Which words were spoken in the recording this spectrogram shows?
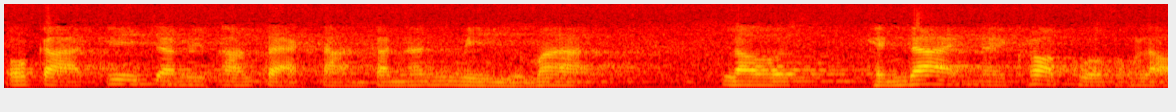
โอกาสที่จะมีความแตกต่างกันนั้นมีอยู่มาก เราเห็นได้ในครอบครัวของเรา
